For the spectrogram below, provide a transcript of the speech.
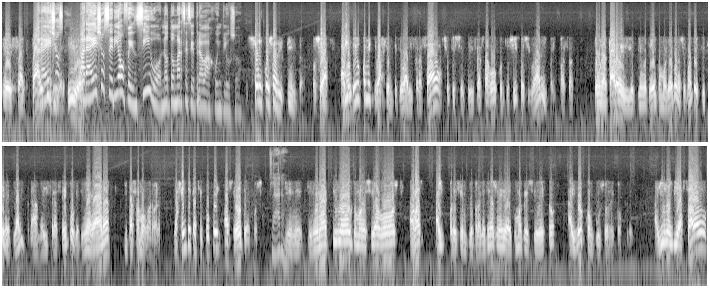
Exacto. Para eso es ellos, divertido. para ellos sería ofensivo no tomarse ese trabajo incluso. Son cosas distintas. O sea, a Montevideo Comics va gente que va disfrazada, yo qué sé, te disfrazas vos con tus hijos y van y, y pasas toda una tarde divirtiéndote como loco, no sé cuánto, y fuiste en el plan, ah, me disfracé porque tenía ganas y pasamos bárbaro. La gente que hace cosplay hace otra cosa. Claro. Tiene, tiene un acting role, como decías vos. Además, hay, por ejemplo, para que tengas una idea de cómo ha crecido esto, hay dos concursos de cosplay. Hay uno el día sábado,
